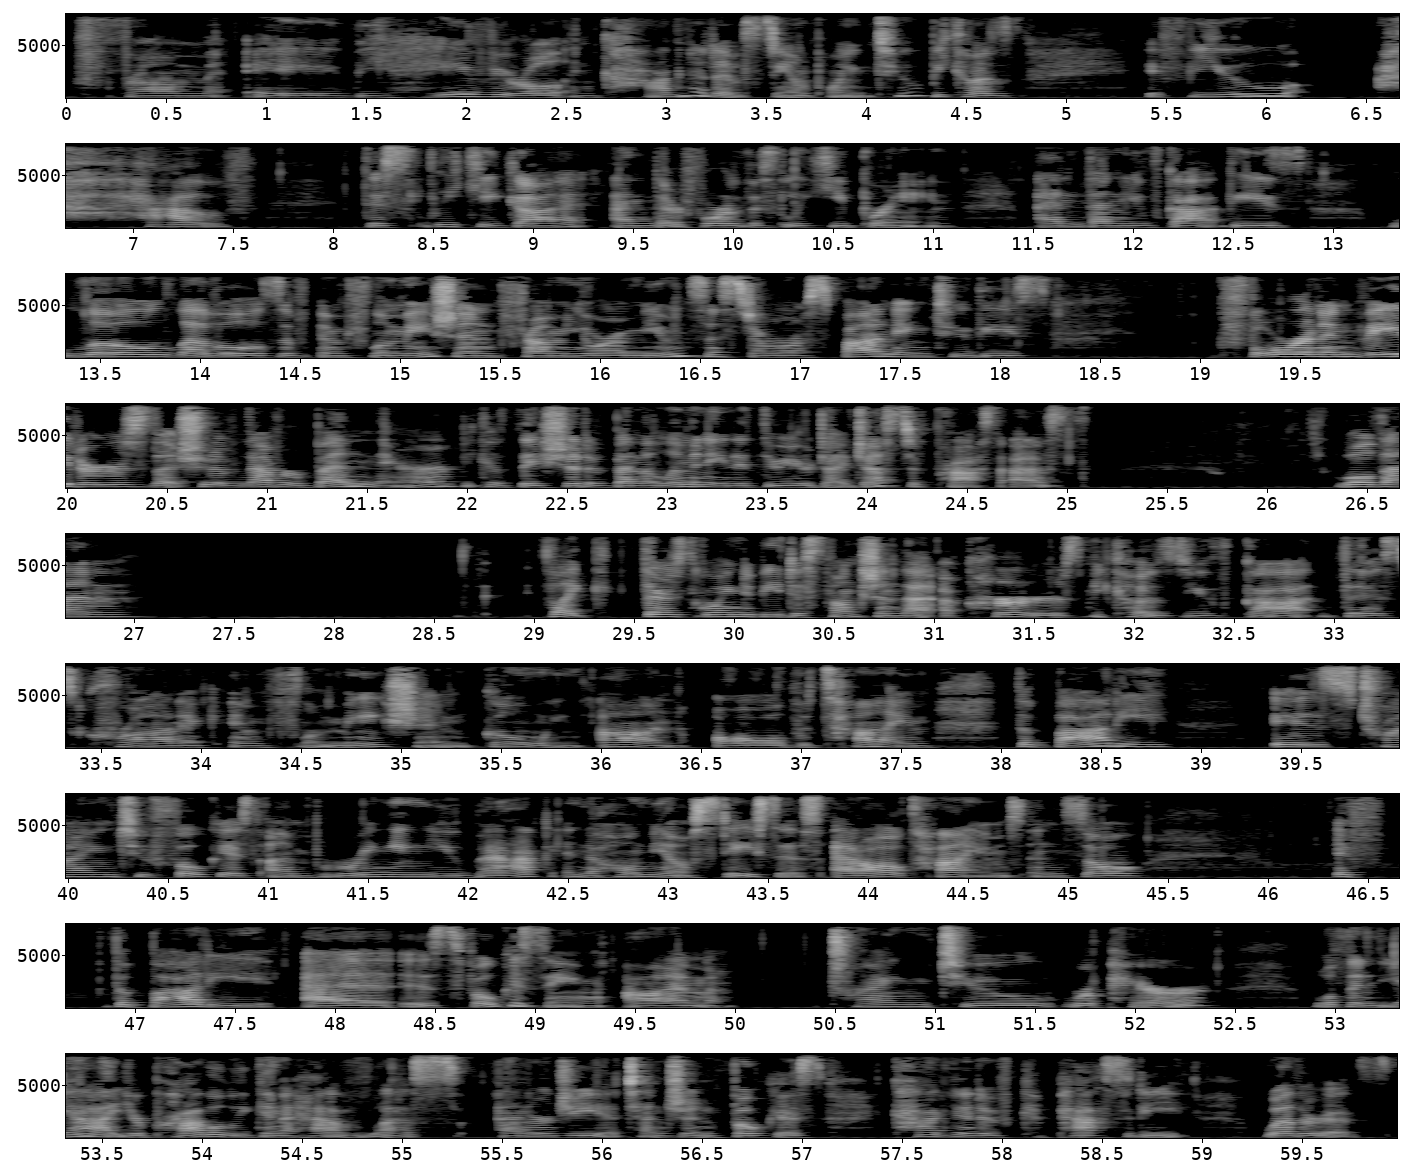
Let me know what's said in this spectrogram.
from a behavioral and cognitive standpoint too because if you have this leaky gut and therefore this leaky brain and then you've got these low levels of inflammation from your immune system responding to these foreign invaders that should have never been there because they should have been eliminated through your digestive process well then like there's going to be dysfunction that occurs because you've got this chronic inflammation going on all the time. The body is trying to focus on bringing you back into homeostasis at all times. And so if the body uh, is focusing on trying to repair, well, then, yeah, you're probably going to have less energy, attention, focus, cognitive capacity, whether it's,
